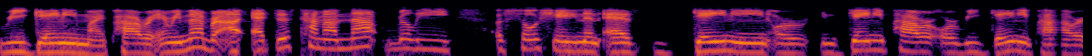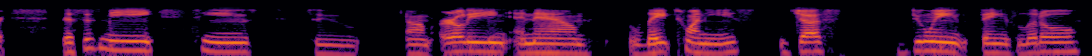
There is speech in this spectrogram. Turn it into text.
regaining my power. And remember, I, at this time, I'm not really associating it as gaining or gaining power or regaining power. This is me, teens to um, early and now late 20s, just doing things little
